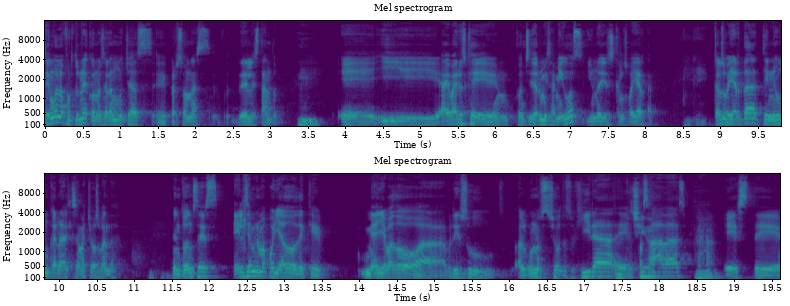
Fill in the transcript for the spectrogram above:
tengo la fortuna de conocer a muchas eh, personas del stand-up. Eh, y hay varios que considero mis amigos y uno de ellos es Carlos Vallarta. Carlos Vallarta tiene un canal que se llama Chavos Banda. Entonces, él siempre me ha apoyado de que me ha llevado a abrir su, algunos shows de su gira, eh, pasadas. Este.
